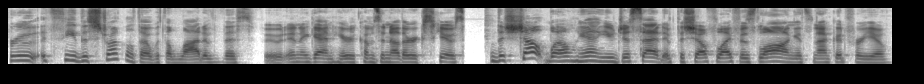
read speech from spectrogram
Fruit. See, the struggle though with a lot of this food, and again, here comes another excuse. The shelf, well, yeah, you just said if the shelf life is long, it's not good for you.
